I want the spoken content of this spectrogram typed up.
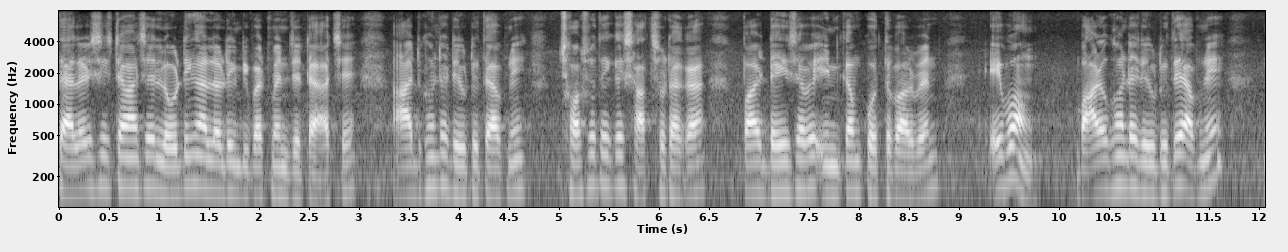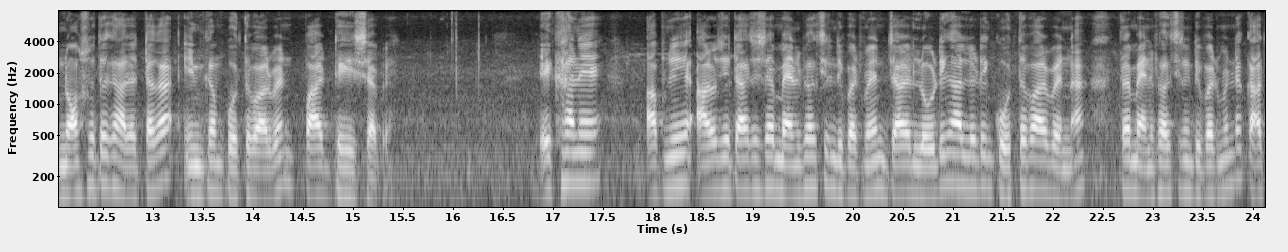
স্যালারি সিস্টেম আছে লোডিং আর লোডিং ডিপার্টমেন্ট যেটা আছে। আট ঘণ্টা ডিউটিতে আপনি ছশো থেকে সাতশো টাকা পার ডে হিসাবে ইনকাম করতে পারবেন এবং বারো ঘণ্টা ডিউটিতে আপনি নশো থেকে হাজার টাকা ইনকাম করতে পারবেন পার ডে হিসাবে। এখানে আপনি আরও যেটা আছে সেটা ম্যানুফ্যাকচারিং ডিপার্টমেন্ট যারা লোডিং আর লোডিং করতে পারবেন না, তারা ম্যানুফ্যাকচারিং ডিপার্টমেন্টে কাজ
